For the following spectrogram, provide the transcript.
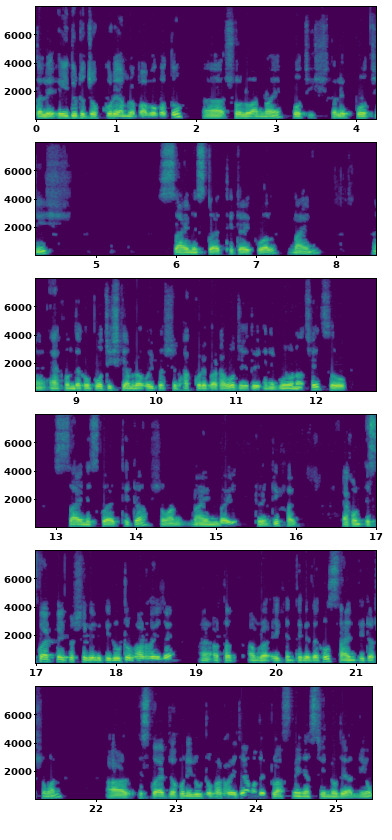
তাহলে এই দুটো যোগ করে আমরা পাবো কত? ষোলো আর নয়, পঁচিশ। তাহলে পঁচিশ sine square theta equal nine হ্যাঁ এখন দেখো পঁচিশকে আমরা ওই পাশে ভাগ করে পাঠাবো, যেহেতু এখানে গুণন আছে সো সাইন স্কোয়ার থিটা সমান নাইন বাই টোয়েন্টি ফাইভ এখন স্কোয়ার টাইপ পাশে গেলে কি রুট ওভার হয়ে যায়? হ্যাঁ, অর্থাৎ আমরা এখান থেকে দেখো সাইন থিটা সমান আর স্কোয়ার যখনই রুট ওভার হয়ে যায় আমাদের প্লাস মাইনাস চিহ্ন দেওয়ার নিয়ম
